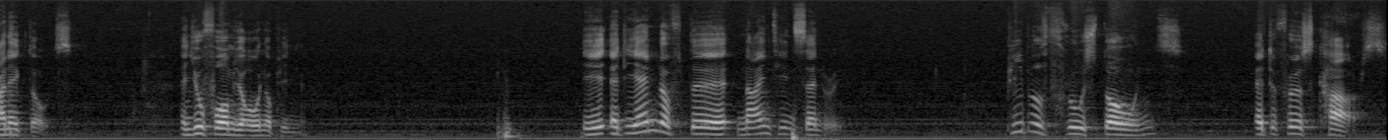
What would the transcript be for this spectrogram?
anecdotes, and you form your own opinion. I, at the end of the 19th century, people threw stones at the first cars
